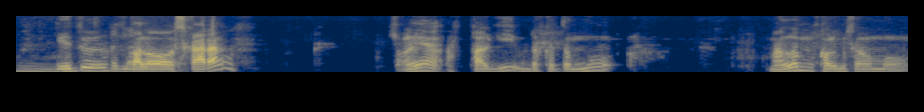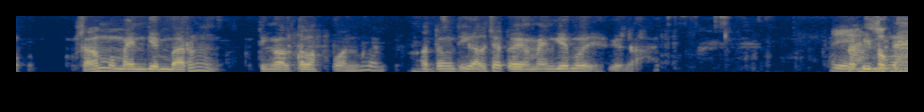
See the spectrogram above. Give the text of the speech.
Hmm. Benar, kalau sekarang soalnya pagi udah ketemu malam kalau misalnya mau misalnya mau main game bareng tinggal telepon kan atau tinggal chat oh ya main game weh," gitu Iya. Lebih mudah.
